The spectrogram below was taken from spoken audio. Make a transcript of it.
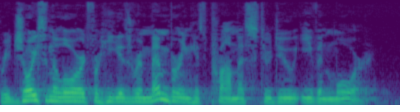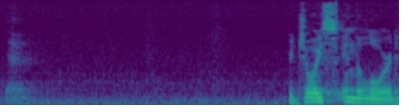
rejoice in the Lord, for he is remembering his promise to do even more. Rejoice in the Lord,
